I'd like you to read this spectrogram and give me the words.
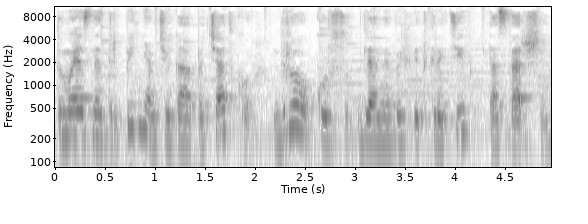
тому я з нетерпінням чекаю початку другого курсу для нових відкриттів та звершень.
